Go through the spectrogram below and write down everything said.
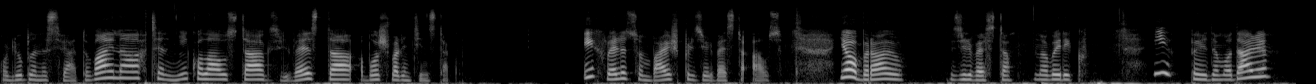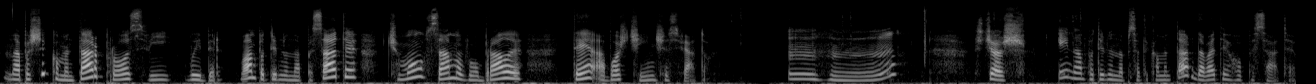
улюблене свято. Weihnachten, Nikolaustag, Silvester або ж Valentinstag. Ich wähle zum Beispiel Silvester aus. Я обираю Silvester, Новий рік. І перейдемо далі. Напиши коментар про свій вибір. Вам потрібно написати, чому саме ви обрали те або ж чи інше свято. Угу. Що ж, і нам потрібно написати коментар, давайте його писати.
